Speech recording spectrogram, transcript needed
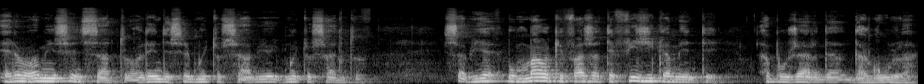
era um homem sensato, além de ser muito sábio e muito santo. Sabia o mal que faz até fisicamente abusar da, da gula.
